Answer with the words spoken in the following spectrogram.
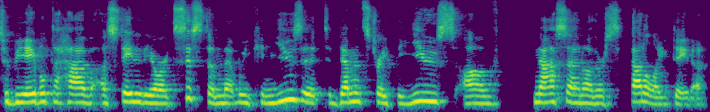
to be able to have a state-of-the-art system that we can use it to demonstrate the use of NASA and other satellite data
